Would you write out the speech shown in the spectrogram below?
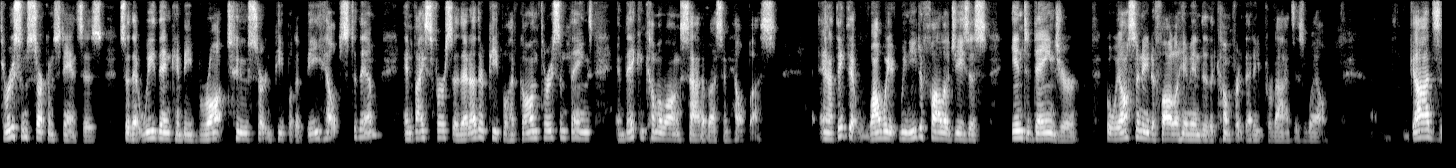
through some circumstances so that we then can be brought to certain people to be helps to them and vice versa, that other people have gone through some things and they can come alongside of us and help us. And I think that while we, we need to follow Jesus into danger, but we also need to follow him into the comfort that he provides as well. God's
